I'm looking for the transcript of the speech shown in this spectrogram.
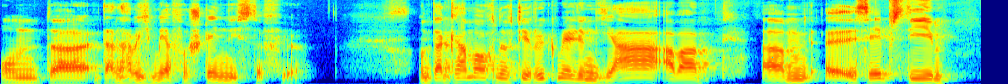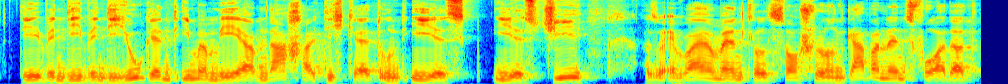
und äh, dann habe ich mehr Verständnis dafür. Und dann kam auch noch die Rückmeldung, ja, aber ähm, äh, selbst die, die, wenn, die, wenn die Jugend immer mehr Nachhaltigkeit und ES, ESG, also Environmental, Social und Governance fordert,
